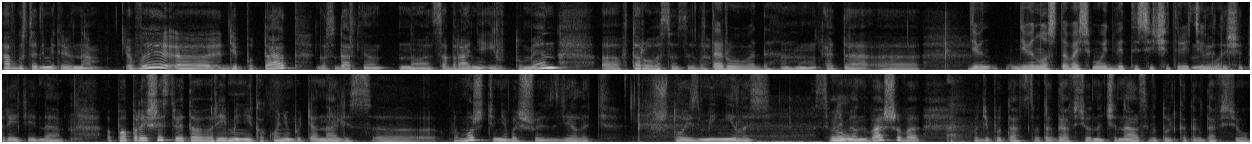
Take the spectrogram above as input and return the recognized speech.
Августа Дмитриевна, вы э, депутат Государственного собрания Илтумен э, второго созыва. Второго, да. Мгм. Это Девян- 98-2003 э, год. 2003, да. По происшествию этого времени какой-нибудь анализ э, вы можете небольшой сделать? Что изменилось с Ну, времен вашего депутатства? Тогда все начиналось, вы только тогда все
